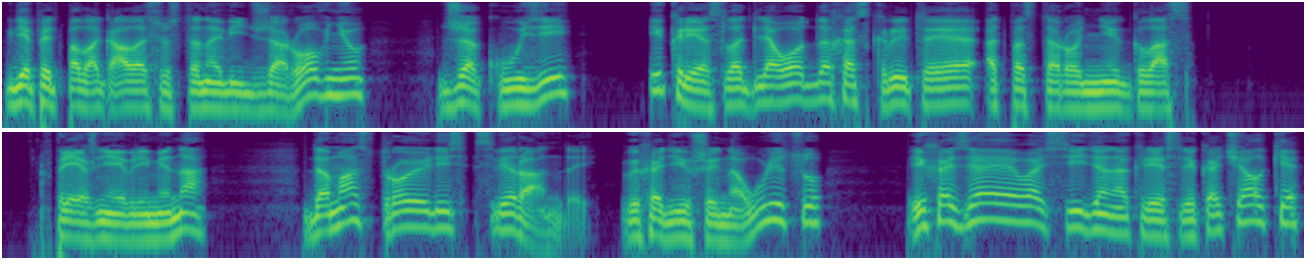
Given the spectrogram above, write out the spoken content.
где предполагалось установить жаровню, джакузи и кресло для отдыха, скрытые от посторонних глаз. В прежние времена дома строились с верандой, выходившей на улицу, и хозяева, сидя на кресле-качалке,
